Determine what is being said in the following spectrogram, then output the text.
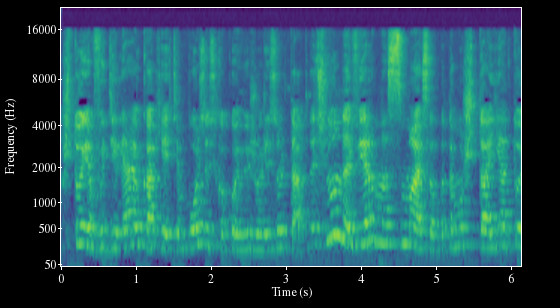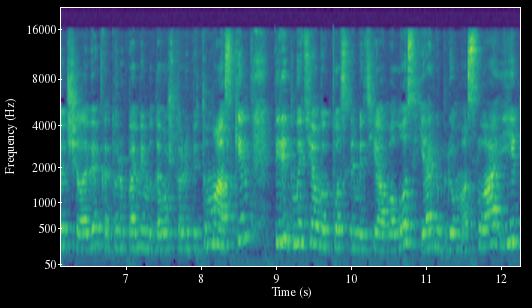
что я выделяю, как я этим пользуюсь, какой вижу результат. Начну, наверное, с масел, потому что я тот человек, который помимо того, что любит маски, перед мытьем и после мытья волос я люблю масла и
